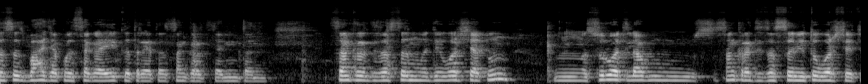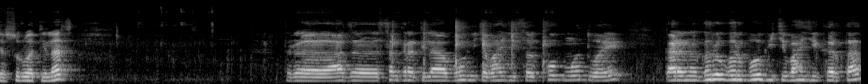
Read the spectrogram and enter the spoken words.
तसंच भाज्या पण सगळ्या एकत्र येतात संक्रांतीच्या निमित्तानं. संक्रांतीचा सण म्हणजे वर्षातून सुरुवातीला संक्रांतीचा सण येतो वर्षाच्या सुरुवातीलाच. तर आज संक्रांतीला भोगीच्या भाजीचं खूप महत्त्व आहे. कारण घरोघर भोगीची भाजी करतात.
